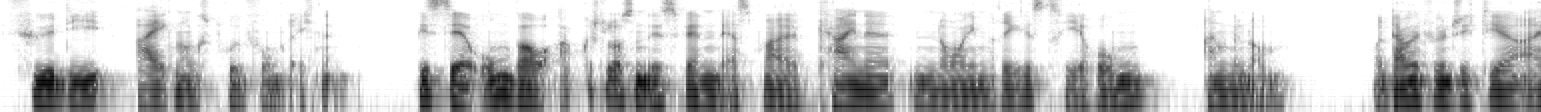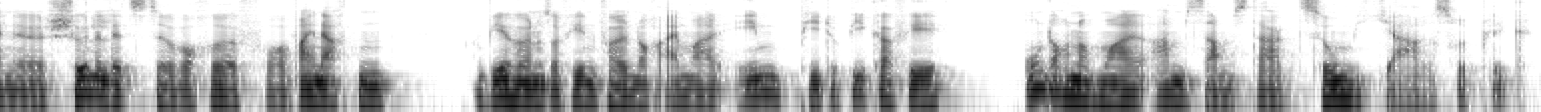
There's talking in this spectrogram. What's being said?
für die Eignungsprüfung rechnen. Bis der Umbau abgeschlossen ist, werden erstmal keine neuen Registrierungen angenommen. Und damit wünsche ich dir eine schöne letzte Woche vor Weihnachten. Und wir hören uns auf jeden Fall noch einmal im P2P-Café und auch nochmal am Samstag zum Jahresrückblick.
